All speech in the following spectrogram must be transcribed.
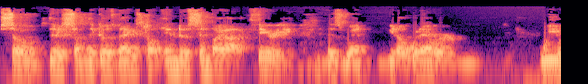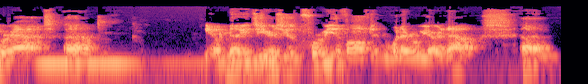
so there's something that goes back. It's called endosymbiotic theory. Is when you know whatever we were at, um, you know, millions of years ago before we evolved into whatever we are now. Um,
